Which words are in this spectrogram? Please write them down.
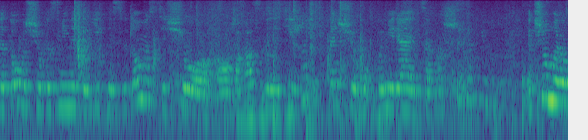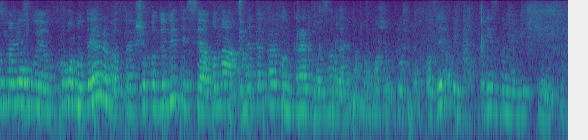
Для того, щоб змінити в їхній свідомості, що багатство не тільки те, що виміряється грошима. Якщо ми розмальовуємо крону дерева, то якщо подивитися, вона не така конкретно зелена. Ми можемо тут походити різними відтінками.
